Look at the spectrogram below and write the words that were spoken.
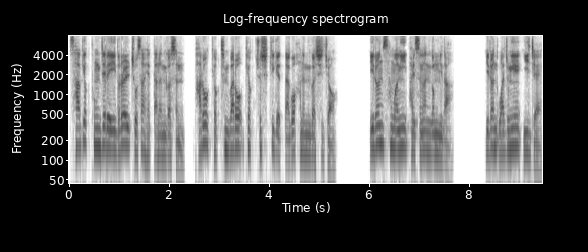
사격 통제 레이더를 조사했다는 것은 바로 격침바로 격추시키겠다고 하는 것이죠. 이런 상황이 발생한 겁니다. 이런 와중에 이제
